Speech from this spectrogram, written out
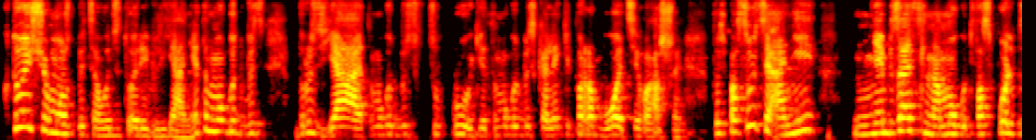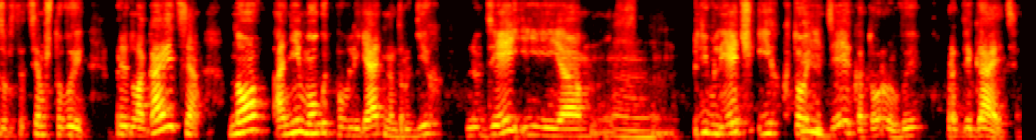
Кто еще может быть аудиторией влияния? Это могут быть друзья, это могут быть супруги, это могут быть коллеги по работе ваши. То есть, по сути, они не обязательно могут воспользоваться тем, что вы предлагаете, но они могут повлиять на других людей и э, привлечь их к той идее, которую вы продвигаете.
